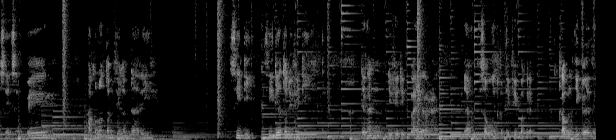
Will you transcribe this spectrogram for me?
masih SMP aku nonton film dari CD CD atau DVD gitu. dengan DVD player kan yang disambungin ke TV pakai kabel tiga itu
